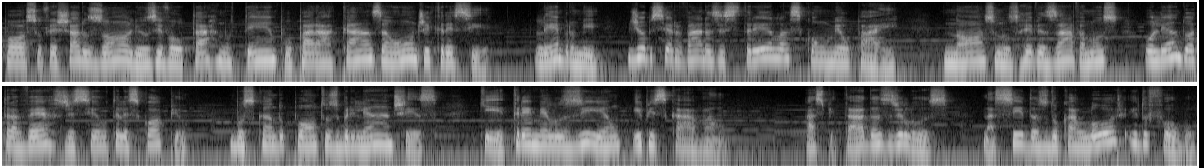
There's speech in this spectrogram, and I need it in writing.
Posso fechar os olhos e voltar no tempo para a casa onde cresci. Lembro-me de observar as estrelas com meu pai. Nós nos revezávamos olhando através de seu telescópio, buscando pontos brilhantes que tremeluziam e piscavam. As pitadas de luz, nascidas do calor e do fogo,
